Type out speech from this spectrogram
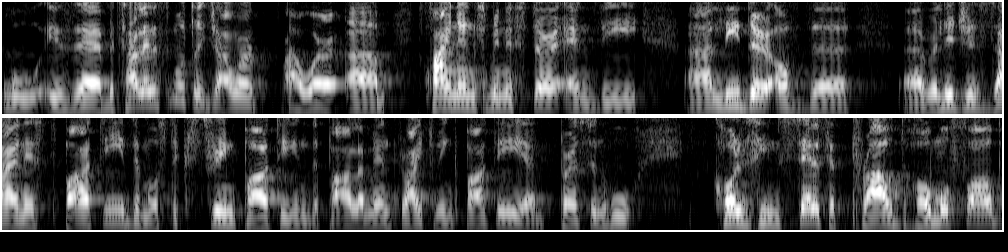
who is uh, Bezalel Smotrich, our our um, finance minister and the uh, leader of the uh, religious Zionist party, the most extreme party in the parliament, right wing party, a person who calls himself a proud homophobe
